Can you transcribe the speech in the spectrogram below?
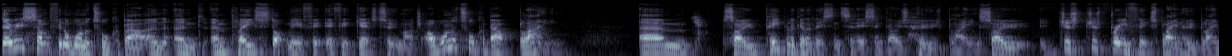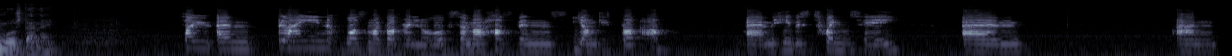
there is something I want to talk about, and and and please stop me if it if it gets too much. I want to talk about Blaine. Um. So people are going to listen to this and goes, "Who's Blaine?" So just just briefly explain who Blaine was, Danny. So um, Blaine was my brother-in-law, so my husband's youngest brother. Um, he was twenty, um, and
